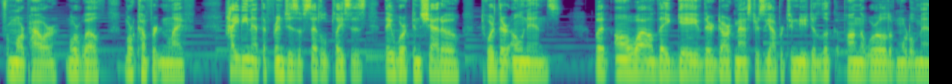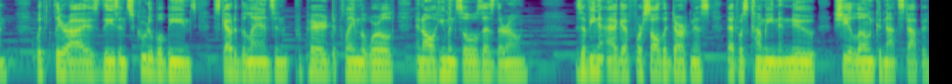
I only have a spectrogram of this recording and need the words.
for more power, more wealth, more comfort in life. Hiding at the fringes of settled places, they worked in shadow toward their own ends. But all while they gave their dark masters the opportunity to look upon the world of mortal men. With clear eyes, these inscrutable beings scouted the lands and prepared to claim the world and all human souls as their own. Zevanna Agha foresaw the darkness that was coming and knew she alone could not stop it.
